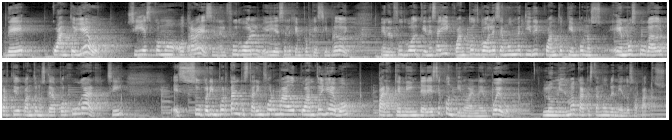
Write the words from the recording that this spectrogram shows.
de cuánto llevo. Sí, es como otra vez en el fútbol, y es el ejemplo que siempre doy en el fútbol tienes ahí cuántos goles hemos metido y cuánto tiempo nos hemos jugado el partido cuánto nos queda por jugar, ¿sí? Es súper importante estar informado cuánto llevo para que me interese continuar en el juego. Lo mismo acá que estamos vendiendo zapatos.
